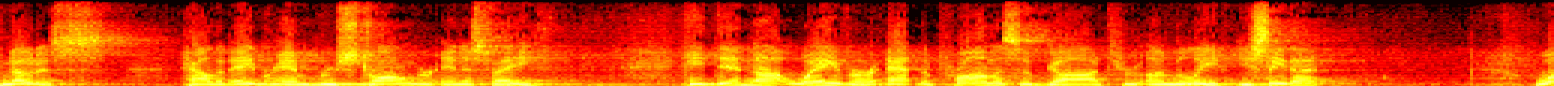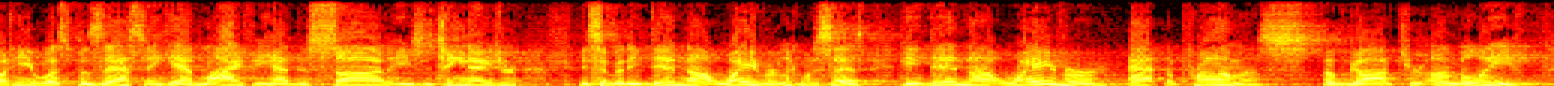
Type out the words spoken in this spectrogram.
Notice how that Abraham grew stronger in his faith. He did not waver at the promise of God through unbelief. You see that? What he was possessing, he had life, he had the son, he's a teenager. He said, but he did not waver. Look what it says. He did not waver at the promise of God through unbelief,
